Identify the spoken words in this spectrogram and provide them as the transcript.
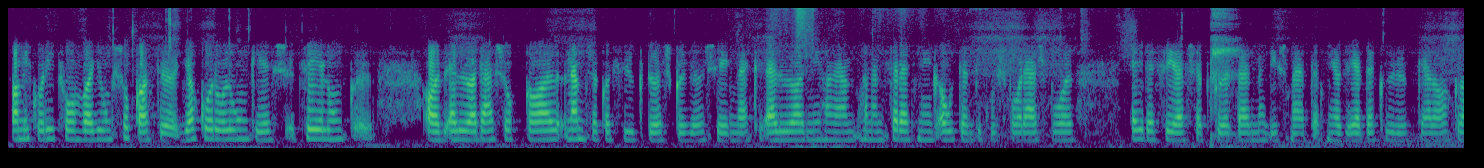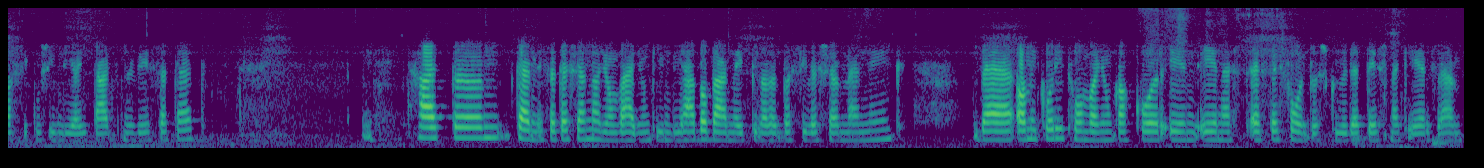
amikor itthon vagyunk, sokat gyakorolunk, és célunk az előadásokkal nem csak a szűk törzs közönségnek előadni, hanem, hanem szeretnénk autentikus forrásból egyre szélesebb körben megismertetni az érdeklődőkkel a klasszikus indiai táncművészetet. Hát természetesen nagyon vágyunk Indiába, bármelyik pillanatban szívesen mennénk, de amikor itthon vagyunk, akkor én, én ezt, ezt egy fontos küldetésnek érzem,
